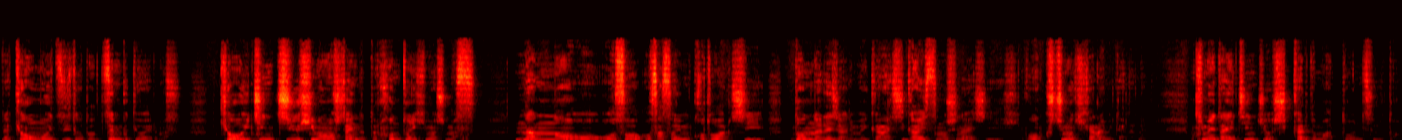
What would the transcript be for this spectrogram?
で今日思いついたことは全部今日やります。今日一日中暇をしたいんだったら本当に暇します。何のお誘いも断るしどんなレジャーにも行かないし外出もしないしもう口も利かないみたいなね。決めた一日をしっかりと全うにすると。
